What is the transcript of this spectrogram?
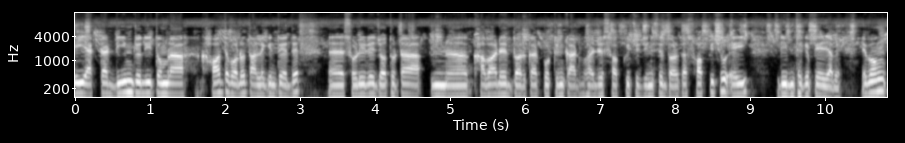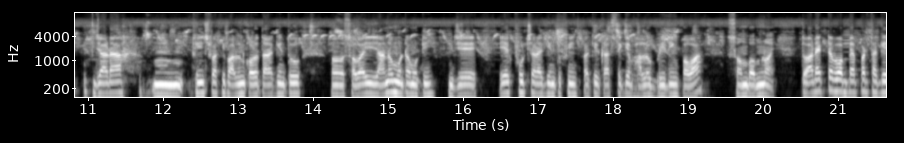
এই একটা ডিম যদি তোমরা খাওয়াতে পারো, তাহলে কিন্তু এদের শরীরে যতটা খাবারের দরকার, প্রোটিন, কার্বোহাইড্রেট সব কিছু জিনিসের দরকার সব কিছু এই ডিম থেকে পেয়ে যাবে। এবং যারা ফিঞ্চ পাখি পালন করো, তারা কিন্তু সবাই জানো মোটামুটি যে এক ফুট ছাড়া কিন্তু ফিঞ্চ পাখির কাছ থেকে ভালো ব্রিডিং পাওয়া সম্ভব নয়। তো আরেকটা ব্যাপার থাকে,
